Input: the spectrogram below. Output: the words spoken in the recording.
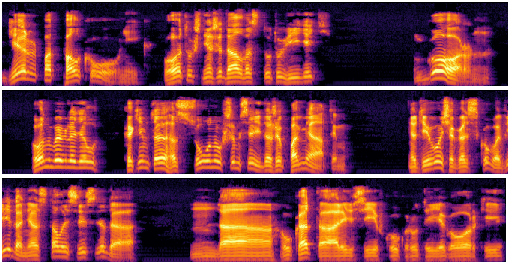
Гер подполковник, вот уж не ожидал вас тут увидеть. Горн. Он выглядел каким-то осунувшимся и даже помятым. От его щегольского вида не осталось и следа. Да, укатали сивку крутые горки.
